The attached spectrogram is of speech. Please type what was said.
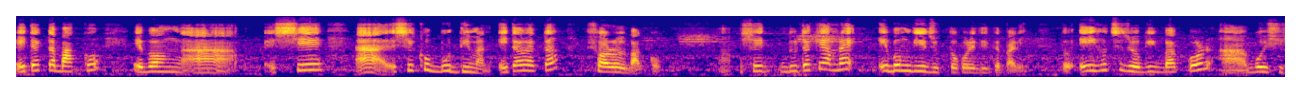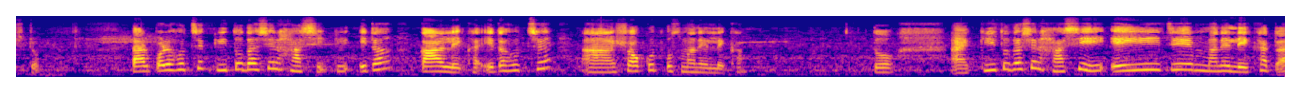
এটা একটা বাক্য এবং সে সে খুব বুদ্ধিমান। এটাও একটা সরল বাক্য। সে দুটাকে আমরা এবং দিয়ে যুক্ত করে দিতে পারি। তো এই হচ্ছে যৌগিক বাক্যর বৈশিষ্ট্য। তারপরে হচ্ছে কৃতদাসের হাসি। এটা কার লেখা? এটা হচ্ছে আহ, শওকত ওসমানের লেখা। তো কৃতদাসের হাসি, এই যে মানে লেখাটা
